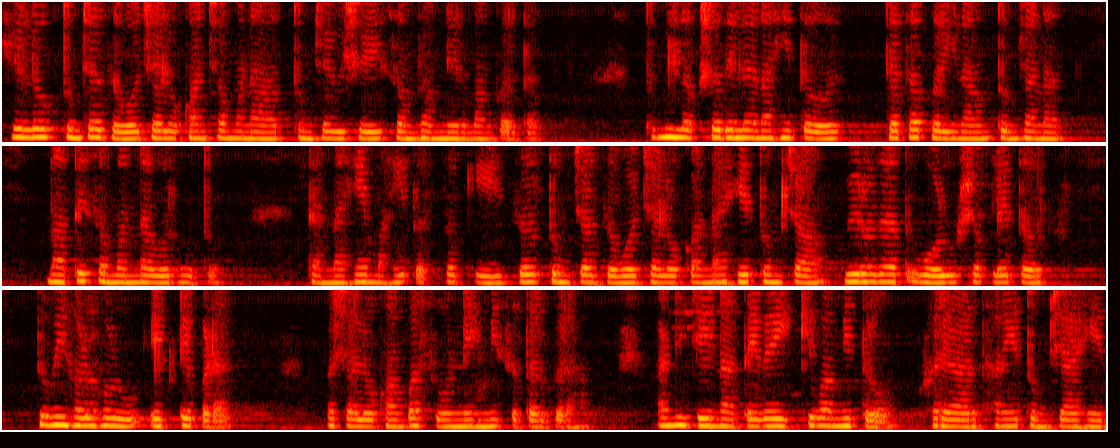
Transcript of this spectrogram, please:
हे लोक तुमच्या जवळच्या लोकांच्या मनात तुमच्याविषयी संभ्रम निर्माण करतात. तुम्ही लक्ष दिलं नाही तर त्याचा परिणाम तुमच्या ना नातेसंबंधावर होतो. त्यांना हे माहीत असतं की जर तुमच्या जवळच्या लोकांना हे तुमच्या विरोधात वळू शकले तर तुम्ही हळूहळू एकटे पडाल. अशा लोकांपासून नेहमी सतर्क राहा. आणि जे नातेवाईक किंवा मित्र खऱ्या अर्थाने तुमचे आहेत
